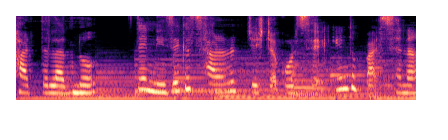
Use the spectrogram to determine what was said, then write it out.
হাঁটতে লাগল। তে নিজেকে ছাড়ানোর চেষ্টা করছে, কিন্তু পারছে না।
